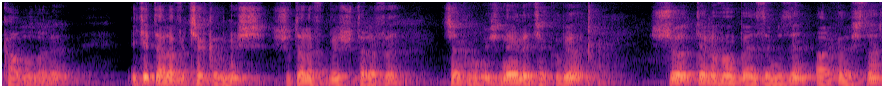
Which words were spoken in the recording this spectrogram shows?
kabloları. İki tarafı çakılmış. Şu tarafı ve şu tarafı çakılmış. Neyle çakılıyor? Şu telefon pensemizin arkadaşlar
